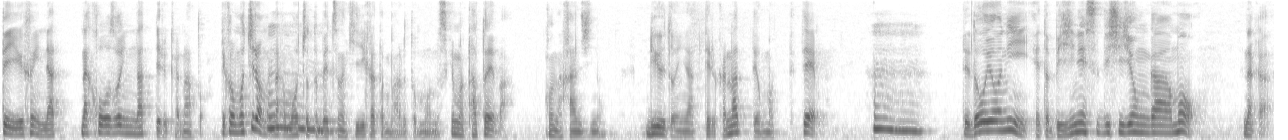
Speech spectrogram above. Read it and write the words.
ていうふうになな構造になってるかなと。で、これもちろんなんかもうちょっと別の切り方もあると思うんですけど、まあ、例えばこんな感じの流度になってるかなって思ってて、うんうん。で、同様に、えっと、ビジネスディシジョン側も、なんか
